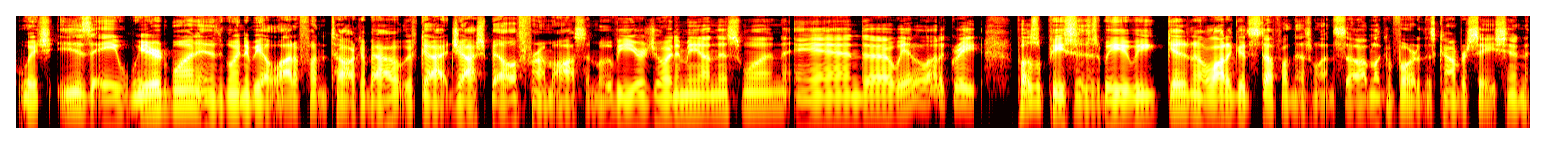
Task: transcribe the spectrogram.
which is a weird one and is going to be a lot of fun to talk about. We've got Josh Bell from Awesome Movie. You're joining me on this one, and uh, we had a lot of great puzzle pieces. We we get into a lot of good stuff on this one, so I'm looking forward to this conversation.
